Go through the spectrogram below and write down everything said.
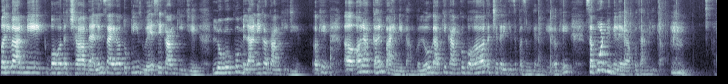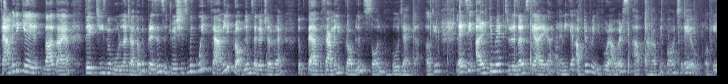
परिवार में एक बहुत अच्छा बैलेंस आएगा तो प्लीज़ वैसे काम कीजिए। लोगों को मिलाने का काम कीजिए। ओके और आप कर पाएँगे काम को। लोग आपके काम को बहुत अच्छे तरीके से पसंद करेंगे ओके सपोर्ट भी मिलेगा आपको फैमिली का। फैमिली के बात आया तो एक चीज़ मैं बोलना चाहता हूँ कि प्रेजेंट सिचुएशंस में कोई फैमिली प्रॉब्लम्स अगर चल रहा है तो फैमिली प्रॉब्लम सॉल्व हो जाएगा okay let's see ultimate results क्या आएगा। यानी कि आफ्टर 24 आवर्स आप कहाँ पे पहुँच रहे हो okay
